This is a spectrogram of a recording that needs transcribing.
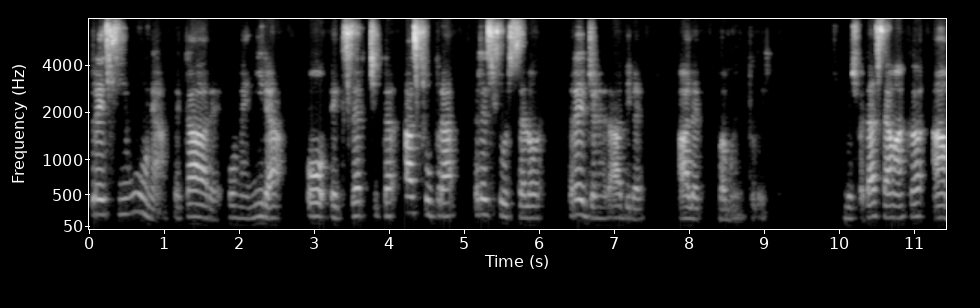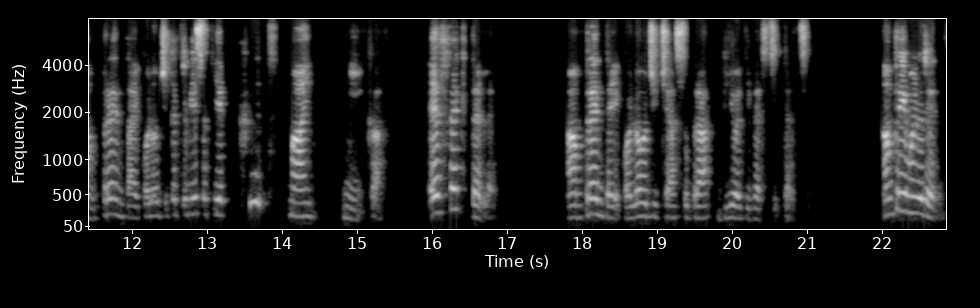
presiunea pe care omenirea o exercită asupra resurselor regenerabile ale Pământului. Deci vă dați seama că amprenta ecologică trebuie să fie cât mai mică. Efectele amprentei ecologice asupra biodiversității. În primul rând,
